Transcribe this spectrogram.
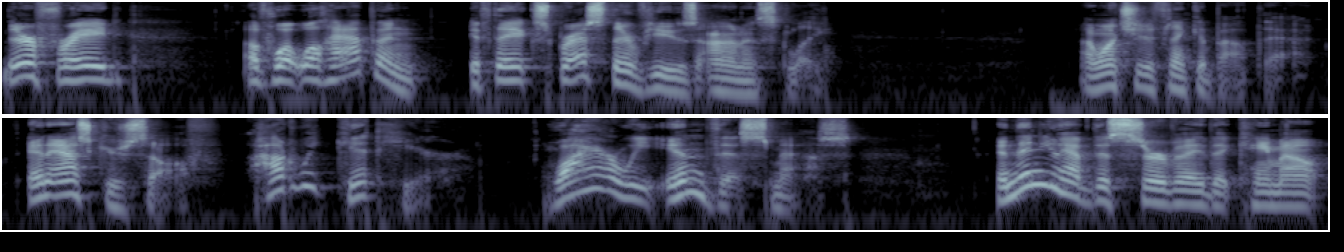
They're afraid of what will happen if they express their views honestly. I want you to think about that and ask yourself how do we get here? Why are we in this mess? And then you have this survey that came out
